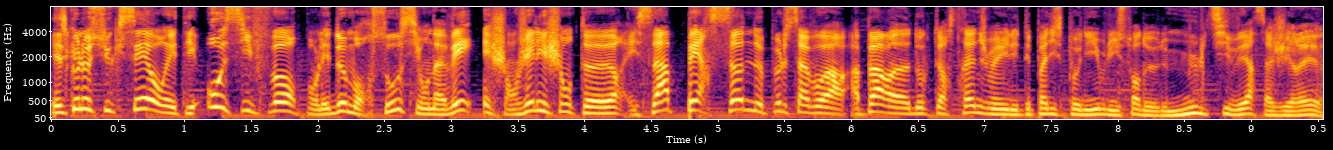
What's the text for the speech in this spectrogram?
est-ce que le succès aurait été aussi fort pour les deux morceaux si on avait échangé les chanteurs? Et ça, personne ne peut le savoir, à part euh, Strange, mais il n'était pas disponible, l'histoire de, de multiverse à gérer,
